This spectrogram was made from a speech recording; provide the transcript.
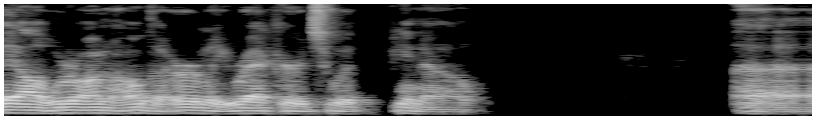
they all were on all the early records with you know uh,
